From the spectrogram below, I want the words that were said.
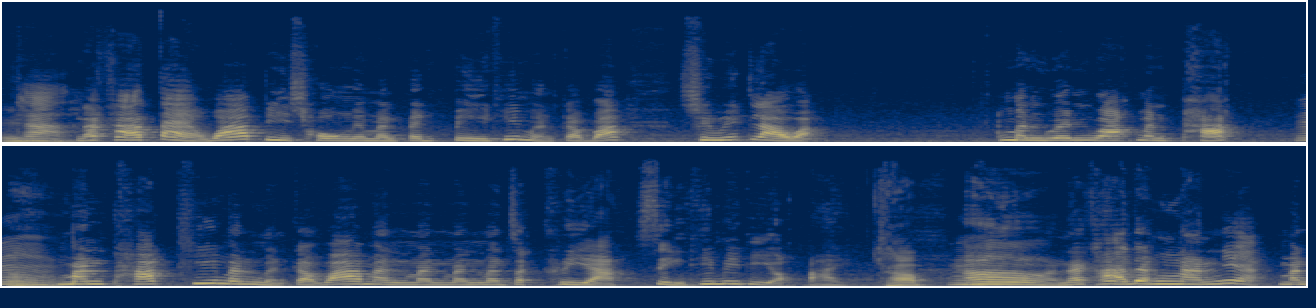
อืม ค่ะ นะคะแต่ว่าปีชงเนี่ยมันเป็นปีที่เหมือนกับว่าชีวิตเราอะ่ะมันเว้นวักมันพักอื มมันพักที่มันเหมือนกับว่ามันมันมันมันจะเคลียร์สิ่งที่ไม่ดีออกไปครับอืมเออนะคะ ดังนั้นเนี่ยมัน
